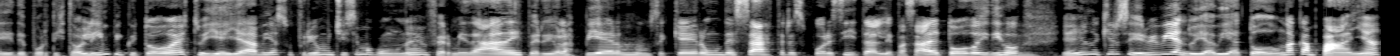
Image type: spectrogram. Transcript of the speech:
eh, deportista olímpico y todo esto, y ella había sufrido muchísimo con unas enfermedades, perdió las piernas, no sé qué, era un desastre, su pobrecita, le pasaba de todo y dijo, ya yo no quiero seguir viviendo, y había toda una campaña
